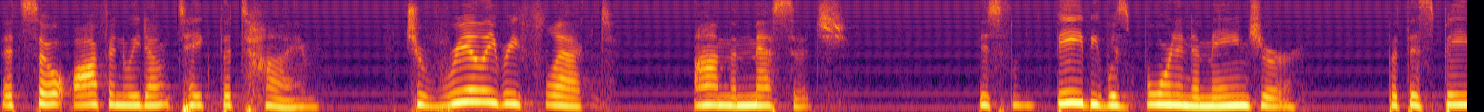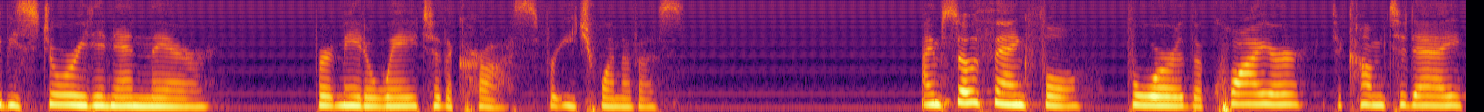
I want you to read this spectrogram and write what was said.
that so often we don't take the time to really reflect on the message. This baby was born in a manger, but this baby's story didn't end there, for it made a way to the cross for each one of us. I'm so thankful for the choir to come today.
